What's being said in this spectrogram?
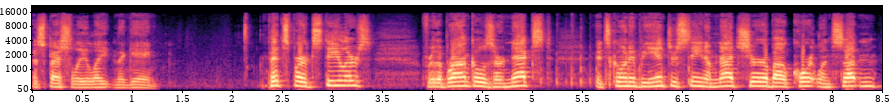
especially late in the game. Pittsburgh Steelers for the Broncos are next. It's going to be interesting. I'm not sure about Courtland Sutton.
